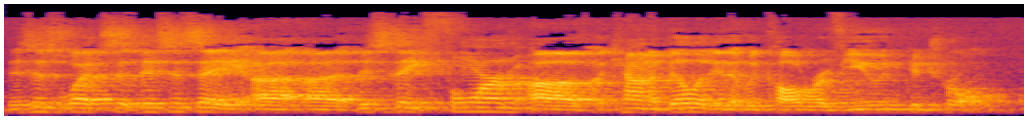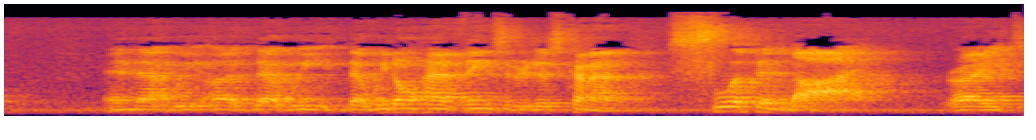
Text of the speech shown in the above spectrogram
This is what's this is a uh, uh, this is a form of accountability that we call review and control, and that we uh, that we that we don't have things that are just kind of slipping by, right?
